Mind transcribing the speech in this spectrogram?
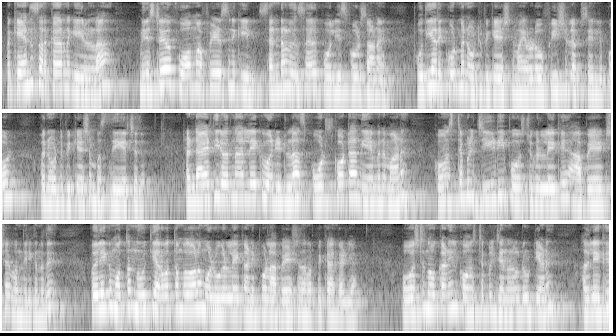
ഇപ്പൊ കേന്ദ്ര സർക്കാരിന് കീഴിലുള്ള മിനിസ്ട്രി ഓഫ് ഹോം അഫയേഴ്സിന് കീഴിൽ സെൻട്രൽ റിസർവ് പോലീസ് ഫോഴ്സ് ആണ് പുതിയ റിക്രൂട്ട്മെന്റ് നോട്ടിഫിക്കേഷനുമായി അവരുടെ ഒഫീഷ്യൽ വെബ്സൈറ്റിൽ ഇപ്പോൾ ഒരു നോട്ടിഫിക്കേഷൻ പ്രസിദ്ധീകരിച്ചത്. രണ്ടായിരത്തി ഇരുപത്തിനാലിലേക്ക് വേണ്ടിയിട്ടുള്ള സ്പോർട്സ് കോട്ട നിയമനമാണ് കോൺസ്റ്റബിൾ ജി ഡി പോസ്റ്റുകളിലേക്ക് അപേക്ഷ വന്നിരിക്കുന്നത്. അപ്പോൾ ഇതിലേക്ക് മൊത്തം നൂറ്റി അറുപത്തൊമ്പതോളം ഒഴിവുകളിലേക്കാണ് ഇപ്പോൾ അപേക്ഷ സമർപ്പിക്കാൻ കഴിയുക. പോസ്റ്റ് നോക്കുകയാണെങ്കിൽ കോൺസ്റ്റബിൾ ജനറൽ ഡ്യൂട്ടിയാണ് അതിലേക്ക്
